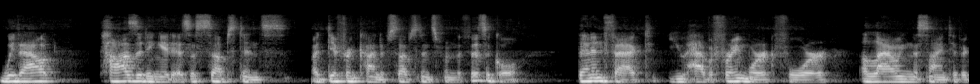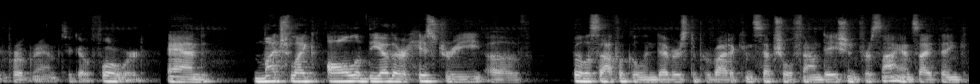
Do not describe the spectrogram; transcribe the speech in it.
without positing it as a substance, a different kind of substance from the physical, then in fact you have a framework for allowing the scientific program to go forward. And much like all of the other history of philosophical endeavors to provide a conceptual foundation for science, I think,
